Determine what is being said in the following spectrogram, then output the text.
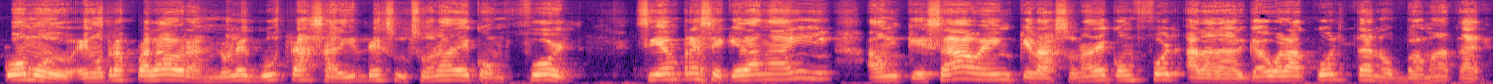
cómodo. En otras palabras, no les gusta salir de su zona de confort. Siempre se quedan ahí, aunque saben que la zona de confort a la larga o a la corta nos va a matar.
